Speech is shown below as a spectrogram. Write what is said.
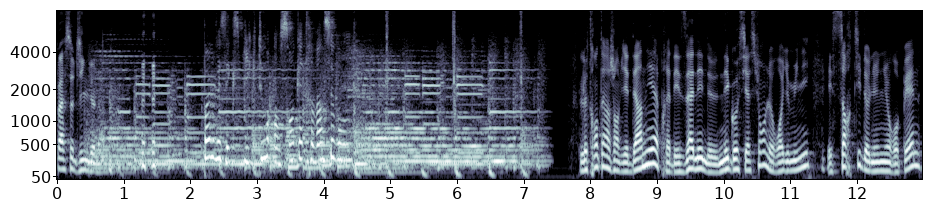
Pas ce jingle-là. Paul vous explique tout en 180 secondes. Le 31 janvier dernier, après des années de négociations, le Royaume-Uni est sorti de l'Union européenne.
